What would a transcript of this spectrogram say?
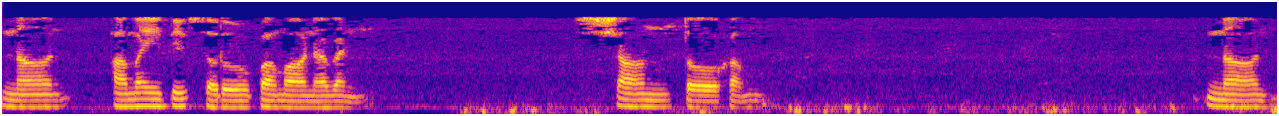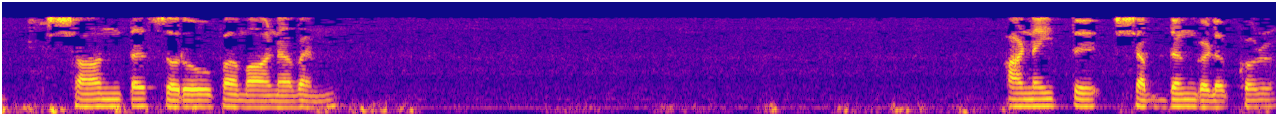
நான் அமைதி சொரூபமானவன். சாந்தோகம். நான் சாந்த சொரூபமானவன். அனைத்து சப்தங்களுக்குள்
